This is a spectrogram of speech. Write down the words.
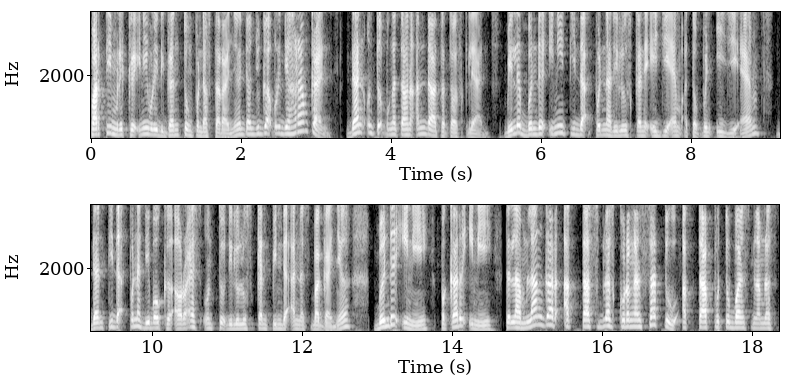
parti mereka ini boleh digantung pendaftarannya dan juga boleh diharamkan. Dan untuk pengetahuan anda tuan-tuan sekalian, bila benda ini tidak pernah diluluskan di AGM ataupun EGM dan tidak pernah dibawa ke ROS untuk diluluskan pindaan dan sebagainya, benda ini, perkara ini telah melanggar Akta 11 kurangan 1 Akta Pertubuhan 1966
